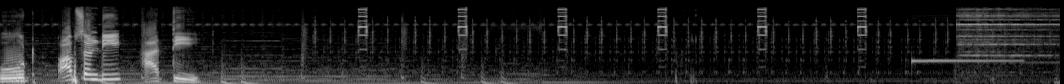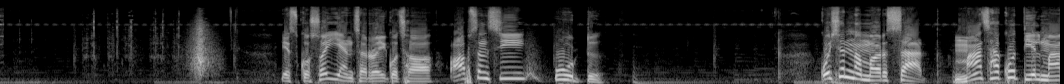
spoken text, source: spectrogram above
उट अप्सन डी हात्ती। यसको सही एन्सर रहेको छ अप्सन सी उट। क्वेसन नम्बर सात। माछाको तेलमा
